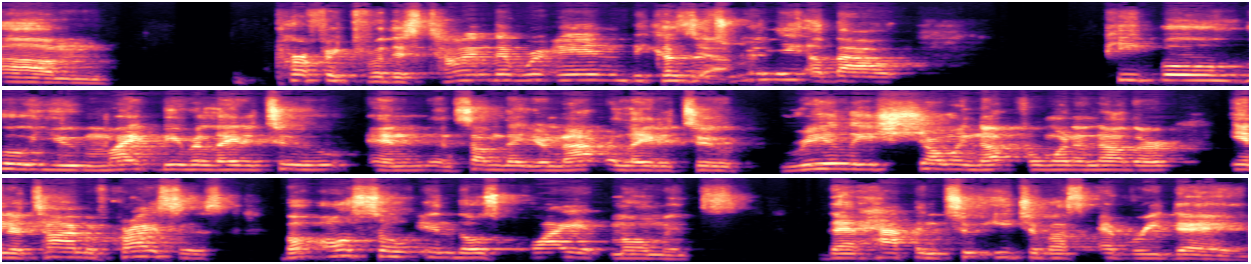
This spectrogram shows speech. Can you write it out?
um, perfect for this time that we're in because it's yeah. really about people who you might be related to and, and some that you're not related to really showing up for one another in a time of crisis, but also in those quiet moments that happen to each of us every day.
